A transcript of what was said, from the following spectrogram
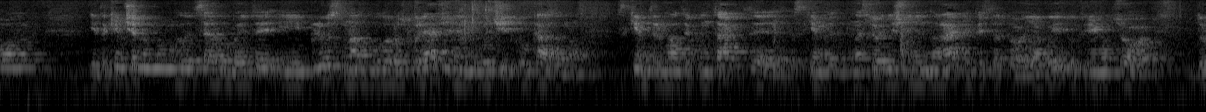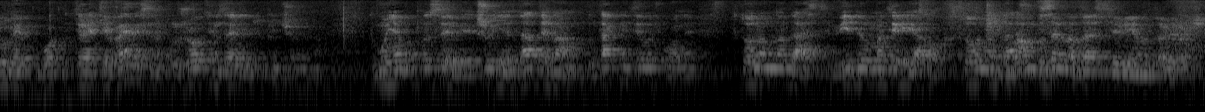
гонок. І таким чином ми могли це робити. І плюс у нас було розпорядження, було чітко вказано, з ким тримати контакти, з ким на сьогоднішній нараді після того я вийду, крім цього, 2, 3 вересня, про жовтень взагалі тут нічого немає. Тому я попросив, якщо є, дати нам контактні телефони, хто нам надасть відеоматеріал, хто надасть. Вам все надасть Юрій Анатолійович.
